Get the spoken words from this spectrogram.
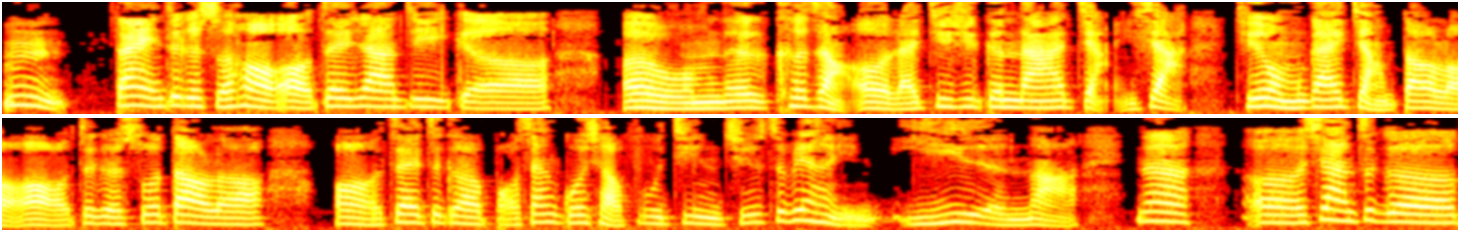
嗯，当然这个时候哦，再让这个呃我们的科长哦来继续跟大家讲一下。其实我们刚才讲到了哦，这个说到了。哦，在这个宝山国小附近，其实这边很宜人呐、那呃，像这个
